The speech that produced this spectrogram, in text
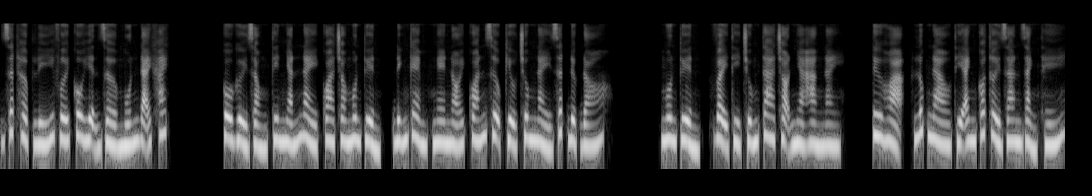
rất hợp lý với cô hiện giờ muốn đãi khách. Cô gửi dòng tin nhắn này qua cho Môn tuyển, đính kèm, nghe nói quán rượu kiểu trung này rất được đó. Môn tuyển, vậy thì chúng ta chọn nhà hàng này. Tư họa, lúc nào thì anh có thời gian rảnh thế?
